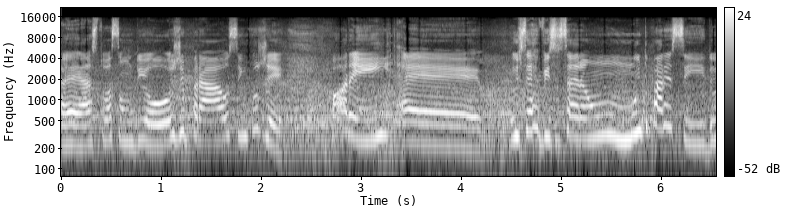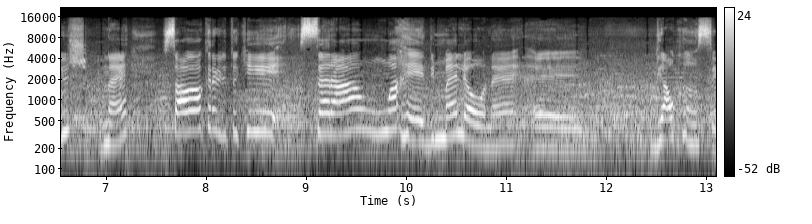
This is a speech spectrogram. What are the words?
é, a situação de hoje para o 5G. Porém, é, os serviços serão muito parecidos, né? Só eu acredito que será uma rede melhor, né? É, de alcance,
